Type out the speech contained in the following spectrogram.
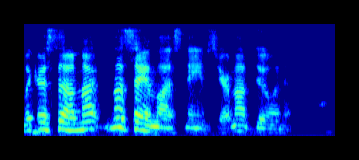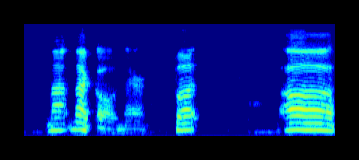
Like I said, I'm not I'm not saying last names here. I'm not doing it. Not not going there. But uh,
